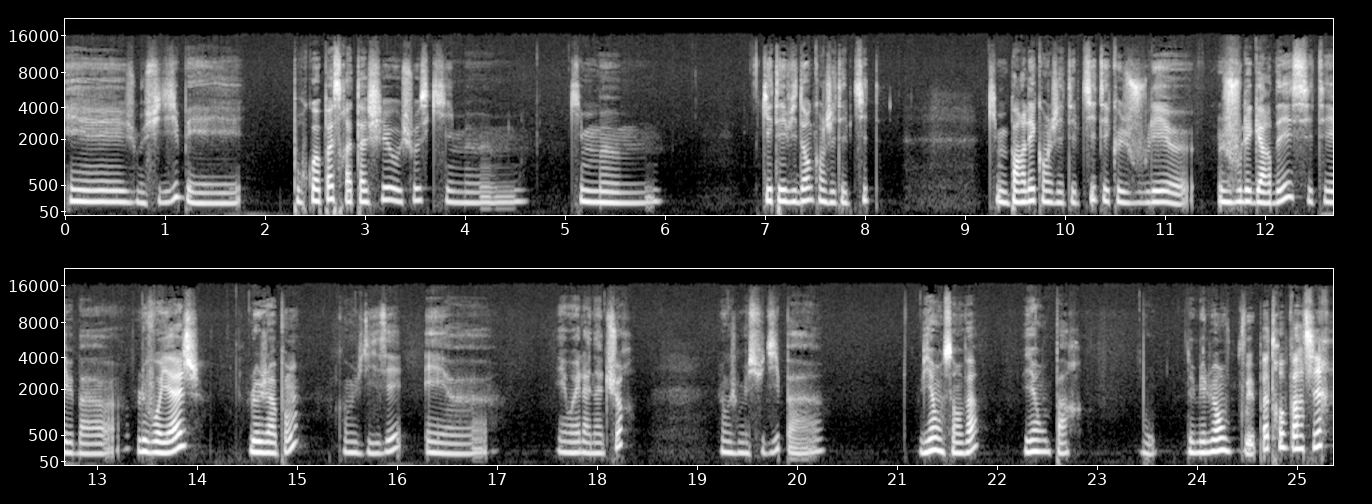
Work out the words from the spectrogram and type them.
Et je me suis dit, ben, pourquoi pas se rattacher aux choses qui me, qui me, qui étaient évidentes quand j'étais petite, qui me parlaient quand j'étais petite et que je voulais euh, je voulais garder, c'était bah, le voyage, le Japon, comme je disais, et, euh, et ouais, la nature. Donc je me suis dit, bah, viens, on s'en va, viens, on part. Bon, 2020, vous pouvez pas trop partir,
